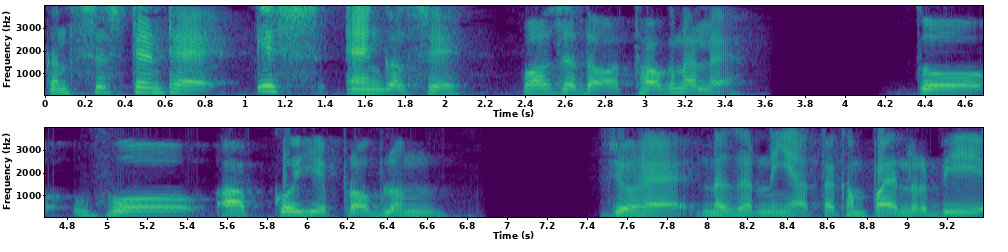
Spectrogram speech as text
کنسسٹنٹ ہے اس اینگل سے بہت زیادہ آتھوگنل ہے تو وہ آپ کو یہ پرابلم جو ہے نظر نہیں آتا کمپائلر بھی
